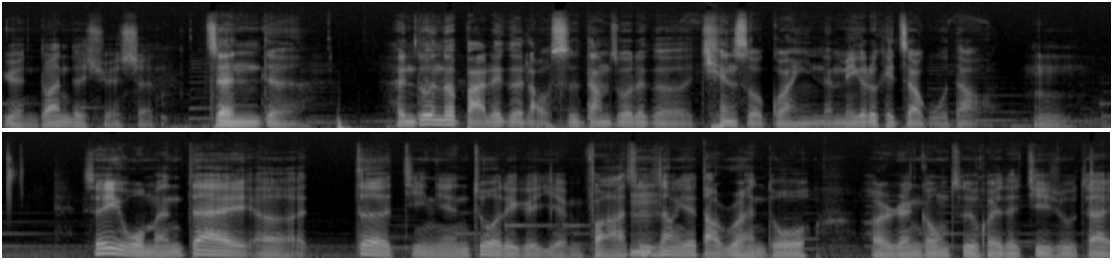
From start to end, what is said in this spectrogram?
远端的学生？真的，很多人都把那个老师当做那个千手观音的，每个都可以照顾到。嗯，所以我们在呃这几年做的一个研发，事实上也导入了很多呃人工智慧的技术，在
